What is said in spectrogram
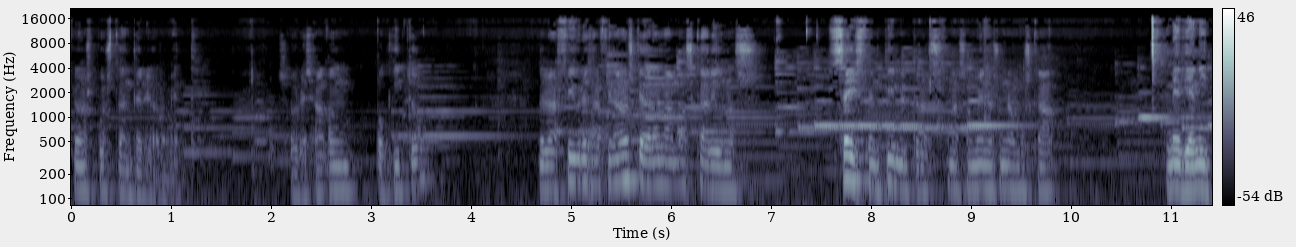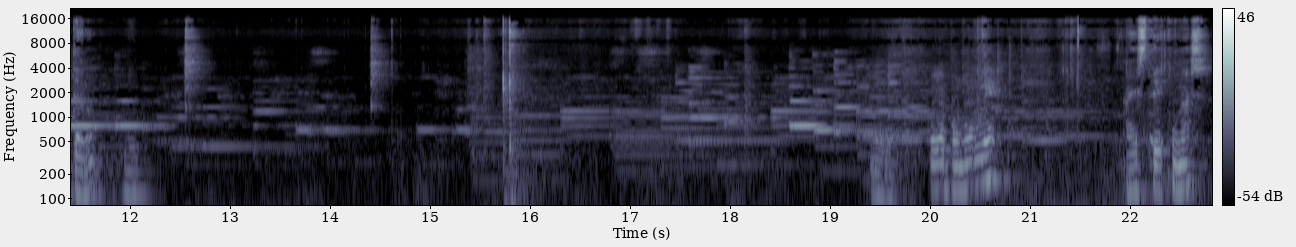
que hemos puesto anteriormente. Sobresalga un poquito de las fibras. Al final nos quedará una mosca de unos 6 centímetros, más o menos, una mosca medianita, ¿no? Voy a ponerle a este unas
